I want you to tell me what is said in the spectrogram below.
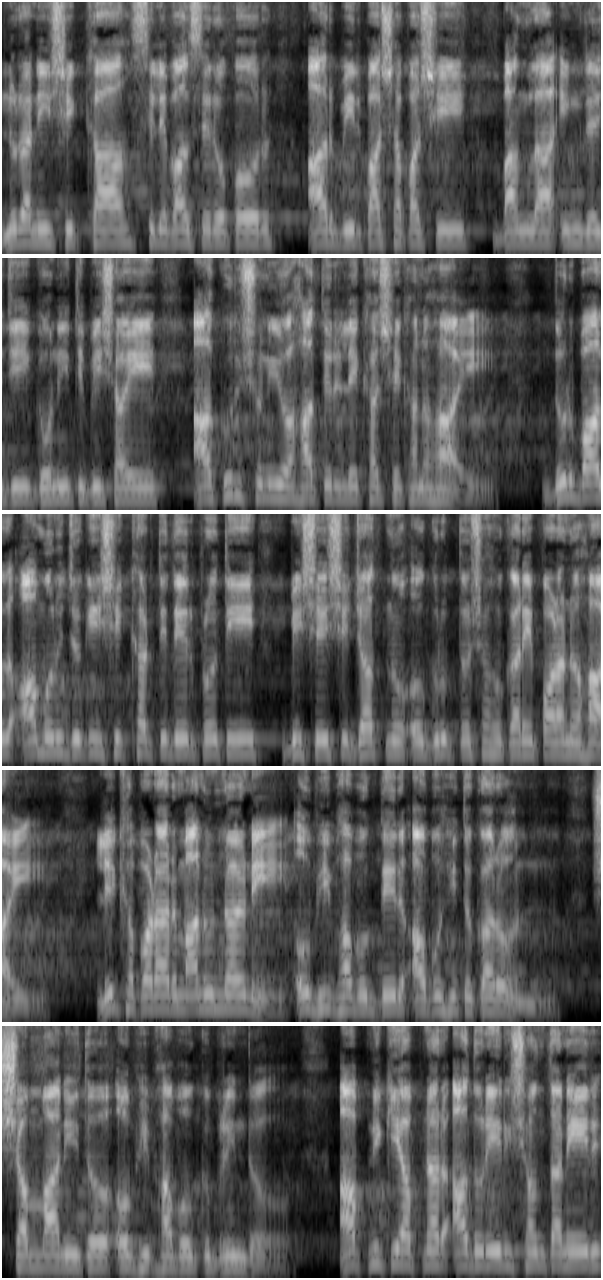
নুরানি শিক্ষা সিলেবাসের ওপর আরবির পাশাপাশি বাংলা, ইংরেজি, গণিত বিষয়ে আকর্ষণীয় হাতের লেখা শেখানো হয়। দুর্বল, অমনোযোগী শিক্ষার্থীদের প্রতি বিশেষ যত্ন ও গুরুত্ব সহকারে পড়ানো হয়। লেখাপড়ার মান উন্নয়নে অভিভাবকদের অবহিতকরণ। সম্মানিত অভিভাবক বৃন্দ আপনি কি আপনার আদরের সন্তানের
